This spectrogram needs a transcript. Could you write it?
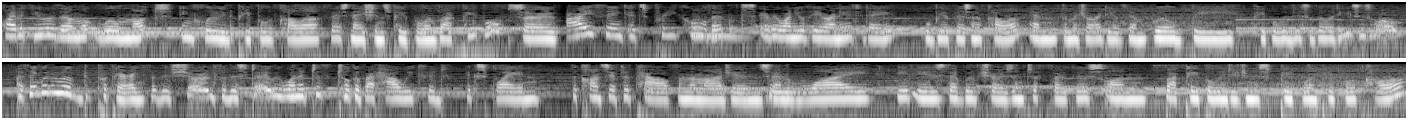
quite a few of them will not include people of colour, First Nations people, and black people. So I think it's pretty cool that everyone you'll hear on here today will be a person of colour, and the majority of them will be people with disabilities as well. I think when we were preparing for this show and for this day, we wanted to talk about how we could explain the concept of power from the margins and why it is that we've chosen to focus on black people, indigenous people, and people of colour.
